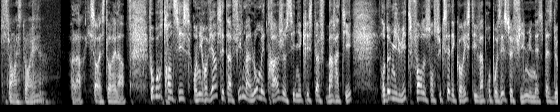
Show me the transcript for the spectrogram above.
qui sont restaurés. Voilà, ils sont restaurés là. Faubourg 36, on y revient, c'est un film, un long métrage signé Christophe Baratier. En 2008, fort de son succès des choristes, il va proposer ce film, une espèce de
